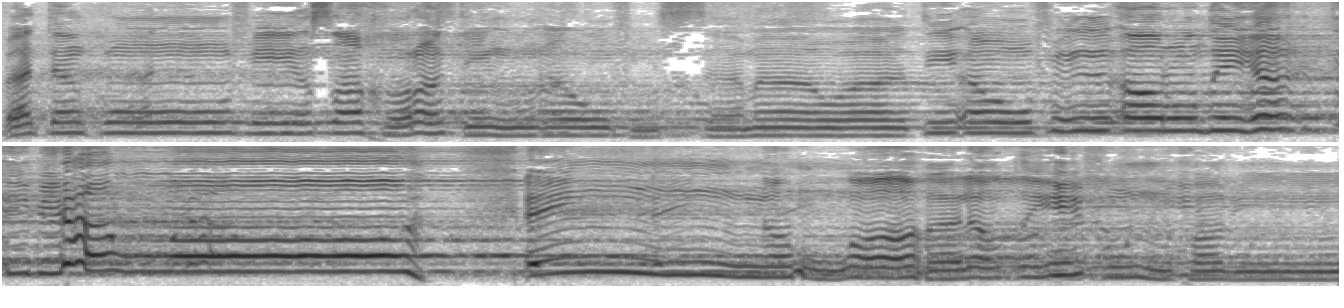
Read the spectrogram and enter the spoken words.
فتكون في صخرة أو في السماوات أو في الأرض يأت بها الله. إن الله لطيف خبير.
